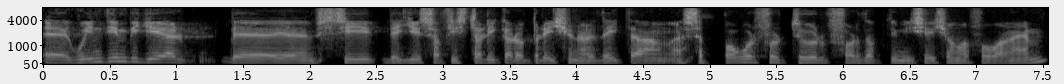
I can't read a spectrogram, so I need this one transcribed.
Uh, we in DNVGL uh, see the use of historical operational data as a powerful tool for the optimization of O&M.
